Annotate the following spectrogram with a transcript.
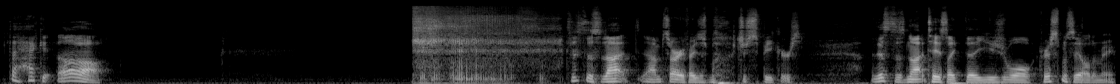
What the heck? It, oh, this does not. I'm sorry if I just blew out your speakers. This does not taste like the usual Christmas ale to me.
